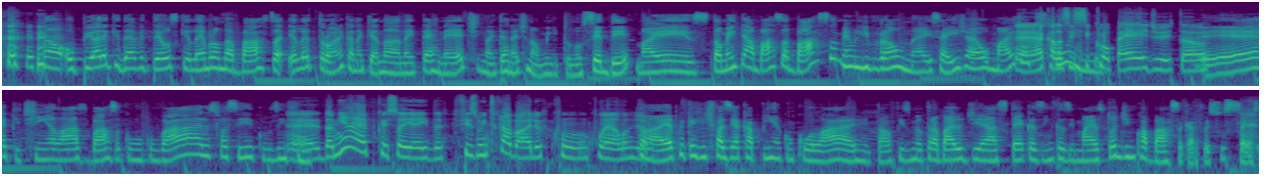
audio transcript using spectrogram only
Não, o pior é que deve ter os que lembram da Barça eletrônica, né? Que é na, na internet. Na internet não, mito, no CD. Mas também tem a Barça, Barça mesmo, livrão, né? Esse aí já é o mais. É, aquelas enciclopédias e tal. É, que tinha lá as Barças com, com vários fascículos, enfim. É, da minha época isso aí ainda. Fiz muito trabalho com, com ela Então, já. a época que a gente fazia capinha com colagem e tal. Fiz meu trabalho de astecas, incas e maias todinho com a Barça, cara. Foi sucesso.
